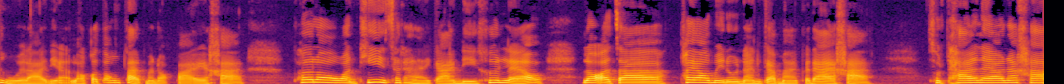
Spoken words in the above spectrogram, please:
ถึงเวลาเนี่ยเราก็ต้องตัดมันออกไปค่ะ เพื่อรอวันที่สถานการณ์ดีขึ้นแล้ว เราอาจจะค่อยเอาเมนูนั้นกลับมาก็ได้ค่ะ สุดท้ายแล้วนะคะ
